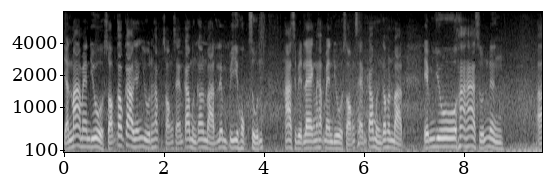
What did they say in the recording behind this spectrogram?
ยันมาแมนยู299 ยังอยู่นะครับ 299,000 บาท เล่มปี 60 51 แรงนะครับแมนยู299,000 บาท MU 5501อ่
